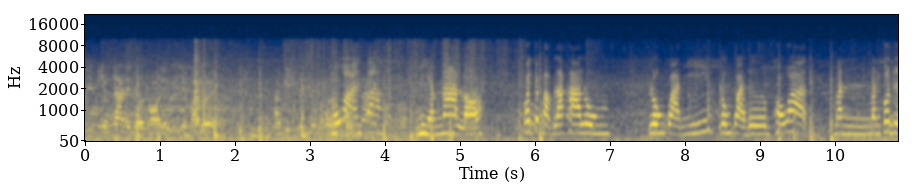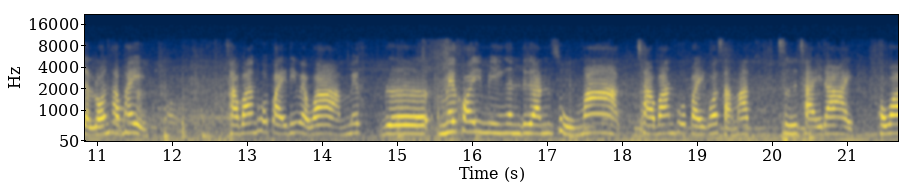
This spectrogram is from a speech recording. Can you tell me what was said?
พี่มีอำนาจในบอดอเลยพี่จะมาด้วยถ้าพี่เป็นเจ้าของเมื่อวานฟัง มีอำนาจเหรอ ก็จะปรับราคาลงลงกว่านี้ลงกว่าเดิม เพราะว่ามันมันก็เดือดร้อนทำให้ ชาวบ้านทั่วไปที่แบบว่าไม่เอ่อไม่ค่อยมีเงินเดือนสูงมาก ชาวบ้านทั่วไปก็สามารถซื้อใช้ได้ เพราะว่า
